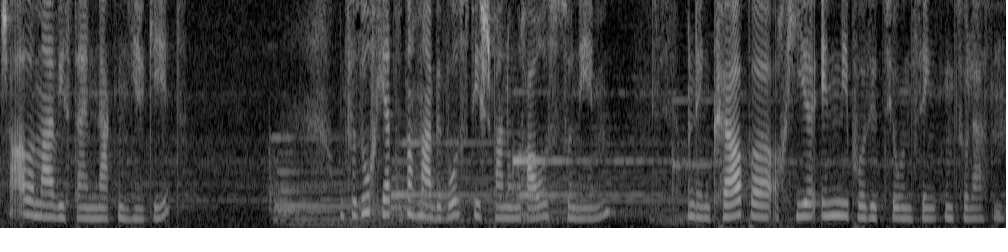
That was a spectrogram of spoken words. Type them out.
Schau aber mal, wie es deinem Nacken hier geht. Und versuch jetzt nochmal bewusst die Spannung rauszunehmen und den Körper auch hier in die Position sinken zu lassen.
